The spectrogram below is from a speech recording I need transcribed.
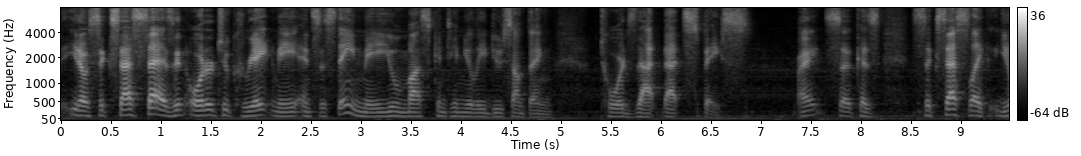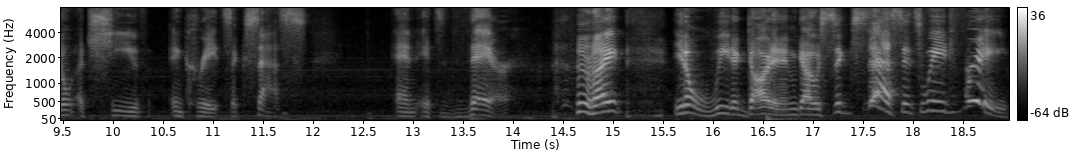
you know, success says in order to create me and sustain me, you must continually do something towards that that space, right? So because success, like you don't achieve and create success, and it's there, right? You don't weed a garden and go success. It's weed free.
